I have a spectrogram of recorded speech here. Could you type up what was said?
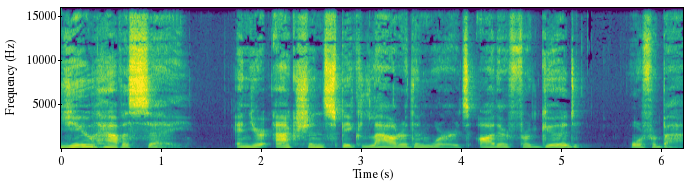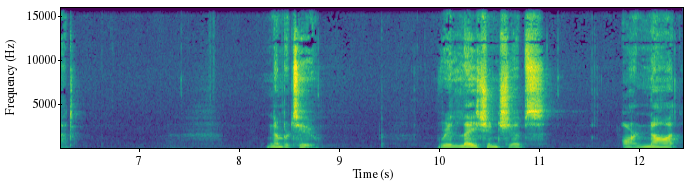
You have a say, and your actions speak louder than words, either for good or for bad. Number two, relationships are not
